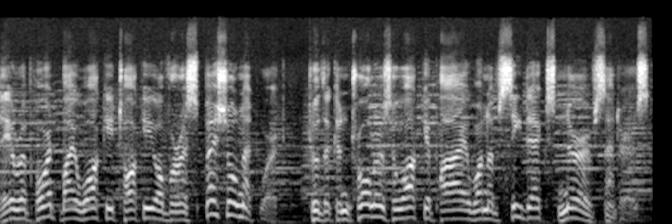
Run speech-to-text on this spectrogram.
they report by walkie-talkie over a special network to the controllers who occupy one of CDEC's nerve centers,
